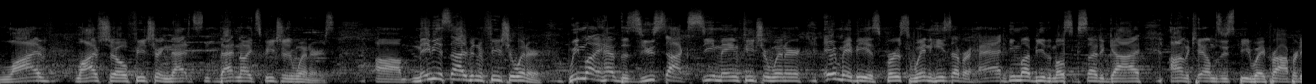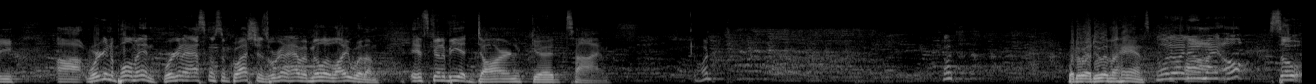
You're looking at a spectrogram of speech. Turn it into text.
live live show featuring that that night's featured winners. Um, maybe it's not even a feature winner. We might have the Zoo Stock C main feature winner. It may be his first win he's ever had. He might be the most excited guy on the Kalamazoo Speedway property. Uh, we're gonna pull him in. We're gonna ask him some questions. We're gonna have a Miller Lite with him. It's gonna be a darn good time. What? What? What do I do with my hands? What do I do with my? Oh, So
